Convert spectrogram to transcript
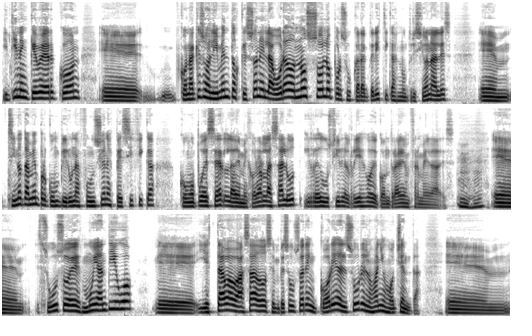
y tienen que ver con, eh, con aquellos alimentos que son elaborados no solo por sus características nutricionales, eh, sino también por cumplir una función específica como puede ser la de mejorar la salud y reducir el riesgo de contraer enfermedades. Eh, su uso es muy antiguo, eh, y estaba basado, se empezó a usar en Corea del Sur en los años 80. Eh,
